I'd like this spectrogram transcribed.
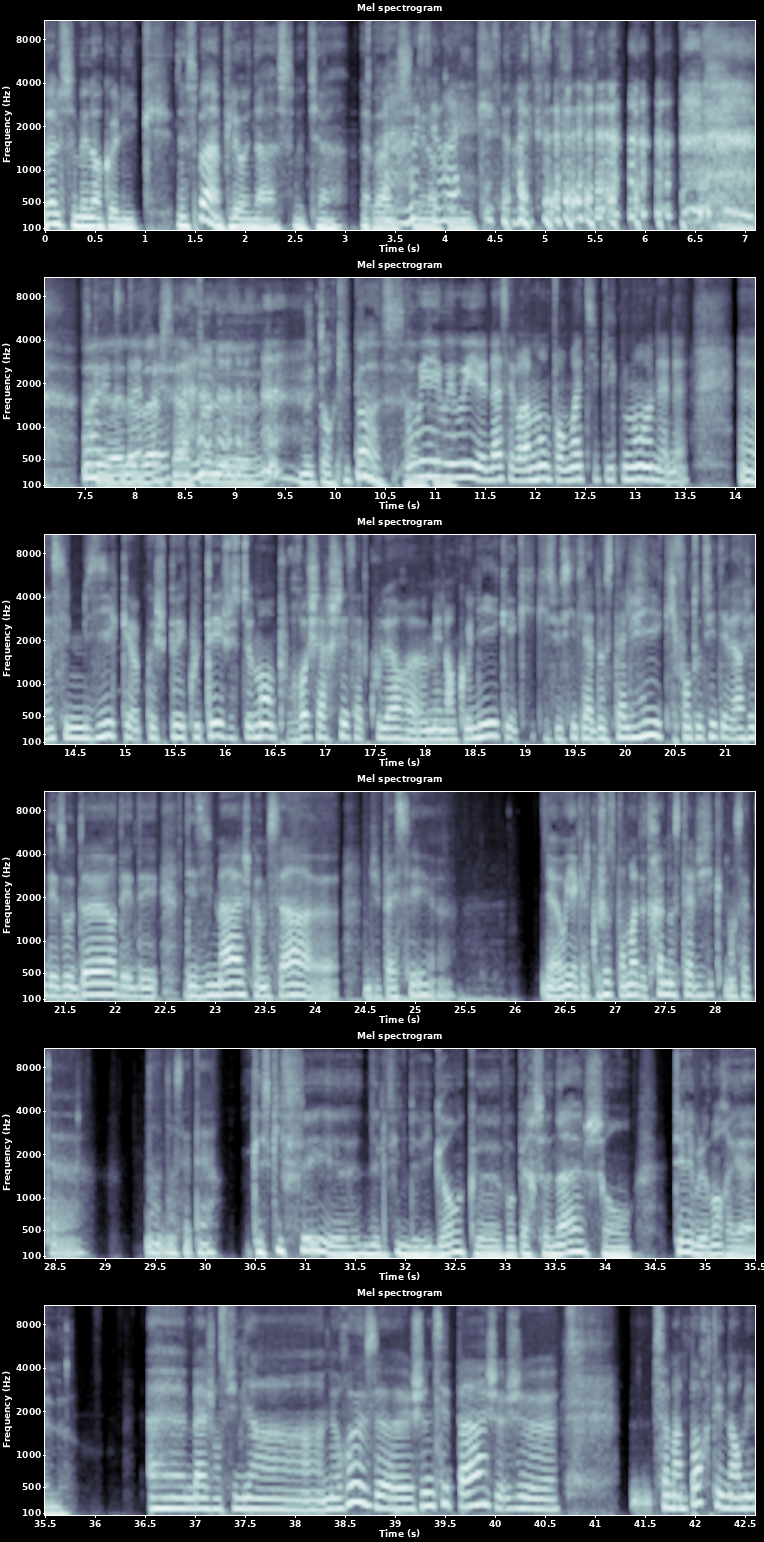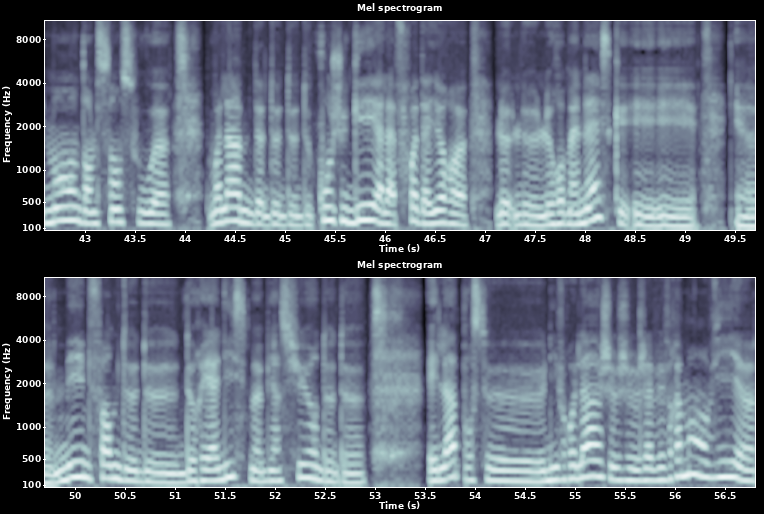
Valse mélancolique, n'est-ce pas un pléonasme, tiens, la valse oui, mélancolique C'est vrai, c'est vrai, tout à fait. Parce Oui, que tout la valse, c'est un peu le, le temps qui passe. Oui, oui, oui. Et Là, c'est vraiment pour moi typiquement la- la- euh, ces musiques que je peux écouter justement pour rechercher cette couleur euh, mélancolique et qui, qui suscite la nostalgie, qui font tout de suite émerger des odeurs, des, des, des images comme ça euh, du passé. Il y a, oui, il y a quelque chose pour moi de très nostalgique dans cette dans, dans cette ère. Qu'est-ce qui fait, euh, Delphine de Vigan, que vos personnages sont terriblement réels? Euh, bah, j'en suis bien heureuse. Euh, Je ne sais pas. Je, je ça m'importe énormément dans le sens où, euh, voilà, de, de, de, de conjuguer à la fois d'ailleurs le, le, le romanesque et, et euh, mais une forme de, réalisme, bien sûr. De. Et là, pour ce livre-là, j'avais vraiment envie. euh,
